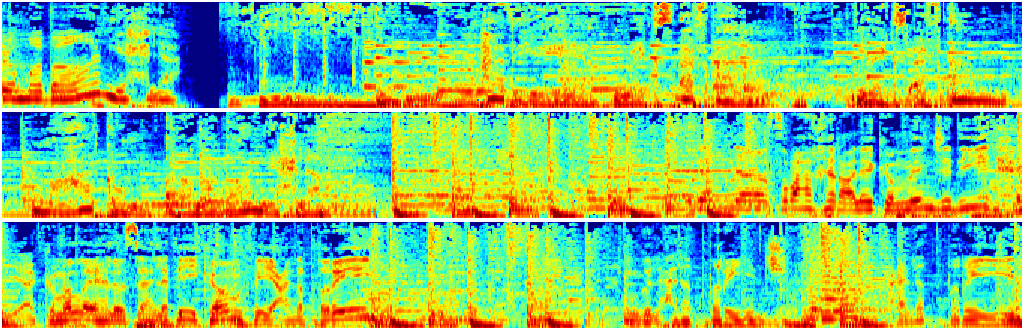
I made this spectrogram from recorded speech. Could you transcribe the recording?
رمضان يحلى. هذه هي Mix FM. Mix FM معاكم رمضان يحلى. إذا صباح الخير عليكم من جديد. حياكم الله. يا أهلا وسهلا فيكم في على الطريق. نقول على الطريق على الطريق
